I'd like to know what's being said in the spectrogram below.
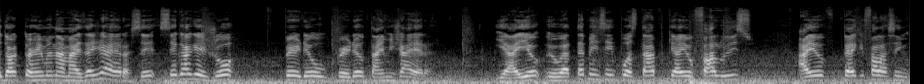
o Dr. Raymond, mais, aí já era. Você gaguejou, perdeu, perdeu o time, já era. E aí eu, eu até pensei em postar, porque aí eu falo isso. Aí eu pego e falo assim:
